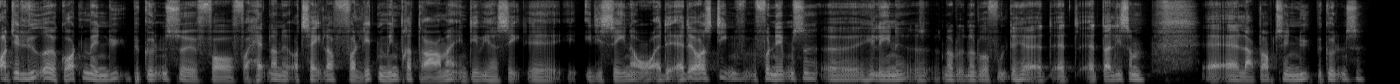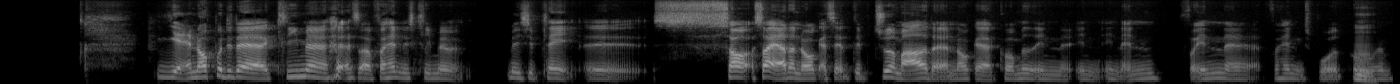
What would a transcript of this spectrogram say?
Og det lyder jo godt med en ny begyndelse for forhandlerne og taler for lidt mindre drama, end det vi har set øh, i de senere år. Er det, er det også din fornemmelse, øh, Helene, når du, når du har fulgt det her, at, at, at der ligesom er, er lagt op til en ny begyndelse? Ja, nok på det der klima, altså forhandlingsklimamæssige plan, øh, så, så er der nok, altså det betyder meget, at der nok er kommet en, en, en anden for enden af forhandlingsbordet på, mm. øh,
